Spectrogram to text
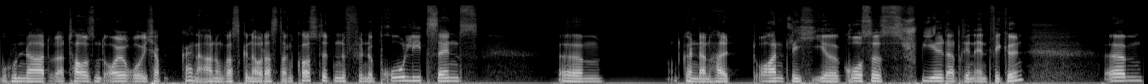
hundert oder tausend Euro. Ich habe keine Ahnung, was genau das dann kostet ne, für eine Pro-Lizenz. Ähm, und können dann halt ordentlich ihr großes Spiel da drin entwickeln. Ähm,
